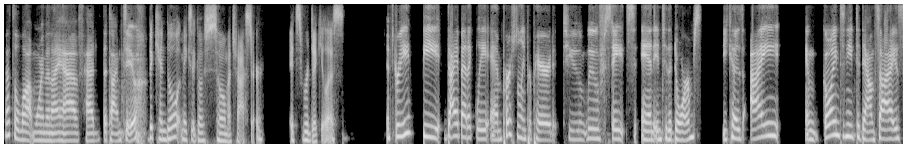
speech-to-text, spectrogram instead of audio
That's a lot more than I have had the time to. The Kindle makes it go so much faster. It's ridiculous. And three, be diabetically and personally prepared to move states and into the dorms because I am going to need to downsize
